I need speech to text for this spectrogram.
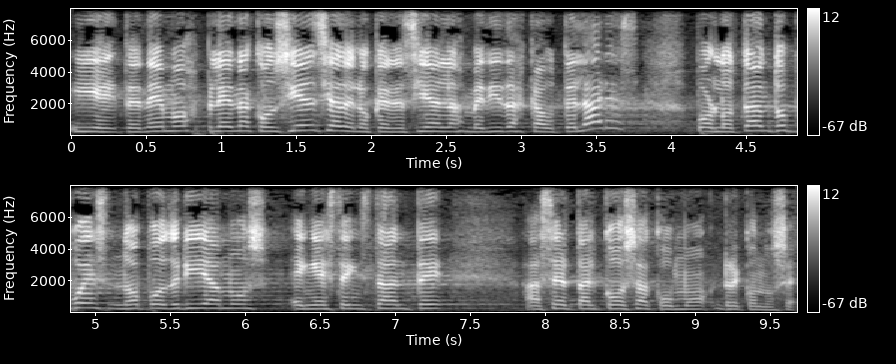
y tenemos plena conciencia de lo que decían las medidas cautelares. Por lo tanto, pues no podríamos en este instante hacer tal cosa como reconocer.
